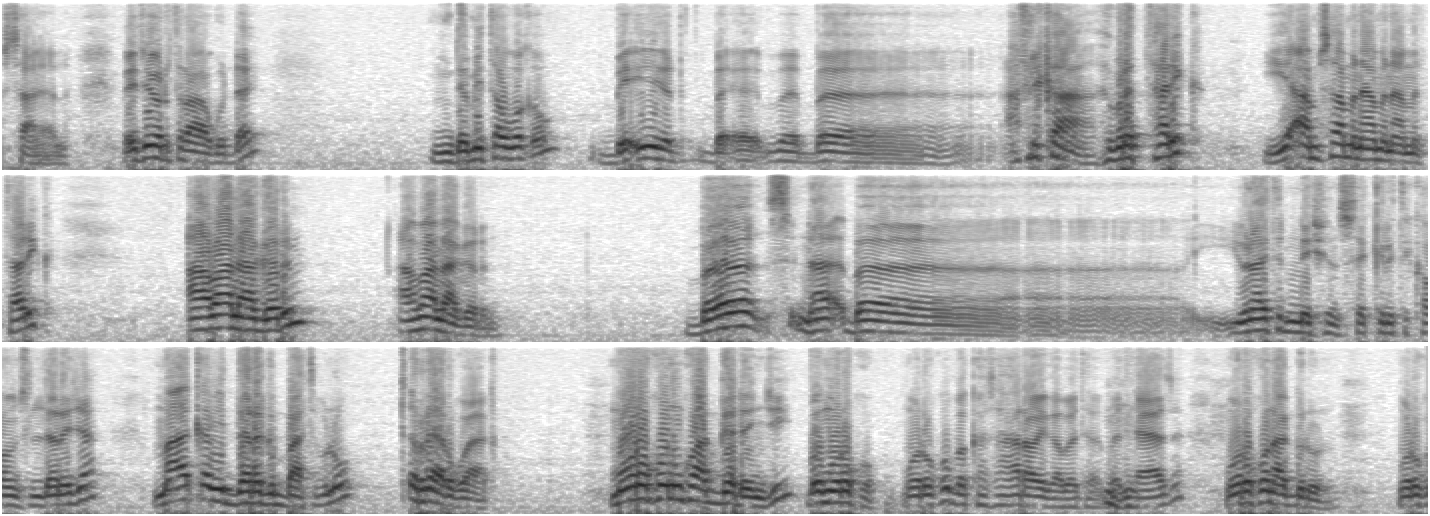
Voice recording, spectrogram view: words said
ምሳሌ አለ። በኢትዮ ኤርትራ ጉዳይ እንደሚታወቀው በአፍሪካ ህብረት ታሪክ የአምሳ ምናምን ዓመት ታሪክ አባል ሀገርን አባል ሀገርን በ United Nations Security Council ደረጃ ማዕቀብ ይደረግባት ብሎ ጥሪ አድርጎ አያውቅም። ሞሮኮን እንኳ አገደ እንጂ በሞሮኮ ሞሮኮ ከሰሃራዊ ጋር በተያያዘ ሞሮኮን አግዶ ነው። ሞሮኮ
